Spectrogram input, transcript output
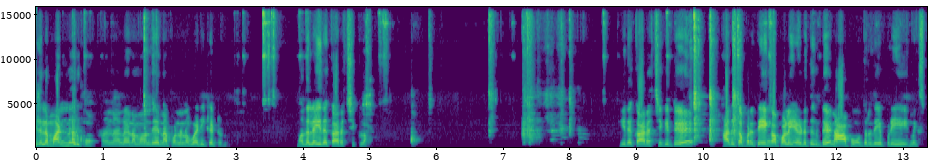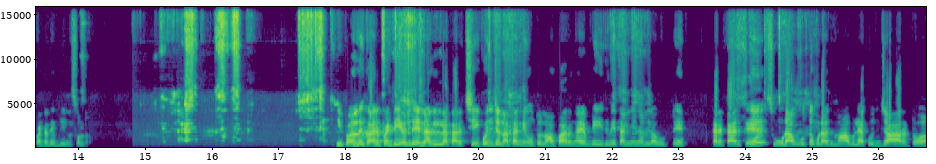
இதில் மண் இருக்கும். அதனால நம்ம வந்து என்ன பண்ணணும்? வடிகட்டணும். முதல்ல இதை கரைச்சிக்கலாம். இதை கரைச்சிக்கிட்டு அதுக்கப்புறம் தேங்காய் பழையும் எடுத்துக்கிட்டு நான் ஆப்பம் ஊத்துறது எப்படி மிக்ஸ் பண்றது எப்படின்னு சொல்றேன். இப்போ வந்து கருப்பட்டியை வந்து நல்லா கரைச்சி கொஞ்சம் தான் தண்ணி ஊற்றணும் பாருங்க எப்படி இதுவே தண்ணி நல்லா விட்டு கரெக்டாக இருக்கு. சூடாக ஊற்றக்கூடாது மாவுல கொஞ்சம் ஆறட்டும்.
